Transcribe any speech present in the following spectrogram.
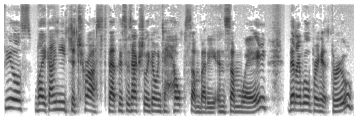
feels like I need to trust that this is actually going to help somebody in some way, then I will bring it through.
